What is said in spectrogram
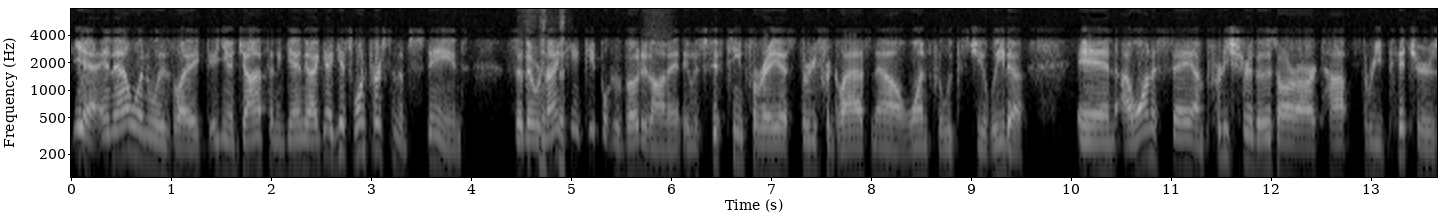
Yeah, and that one was like you know Jonathan again. I guess one person abstained. So there were 19 people who voted on it. It was 15 for Reyes, 30 for Glasnow, one for Lucas Giolito. And I want to say I'm pretty sure those are our top three pitchers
